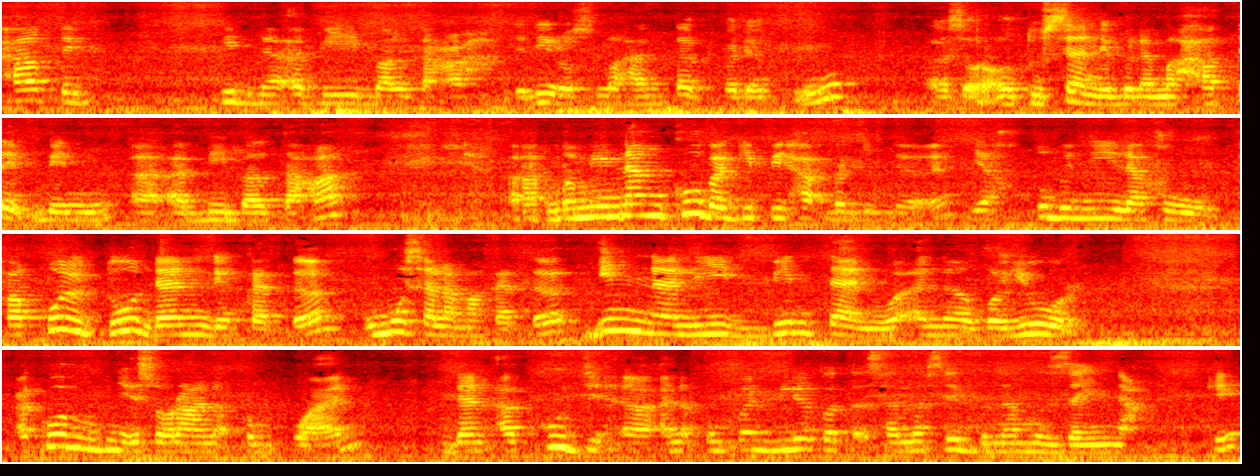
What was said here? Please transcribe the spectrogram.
Hatib ibn Abi Balta'ah. Jadi Rasulullah hantar kepada aku uh, seorang utusan yang bernama Hatib bin uh, Abi Balta'ah uh, meminangku bagi pihak baginda yakhtubni lahu. Faqultu dan dia kata Ummu Salamah kata innali bintan wa ana ghayur. Aku mempunyai seorang anak perempuan dan aku uh, anak perempuan beliau kalau tak salah saya bernama Zainab okey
